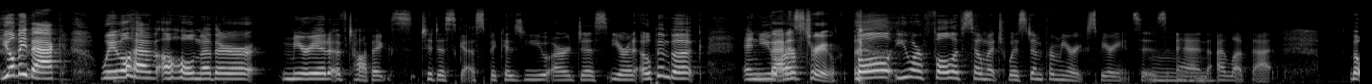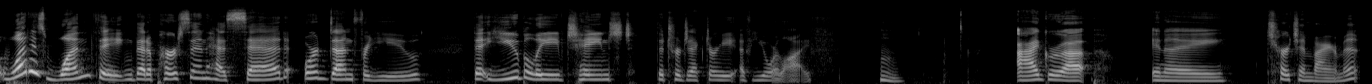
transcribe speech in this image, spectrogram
You'll be back. We will have a whole nother myriad of topics to discuss because you are just you're an open book and you That are is true. full you are full of so much wisdom from your experiences Mm. and I love that. But what is one thing that a person has said or done for you that you believe changed the trajectory of your life? I grew up in a church environment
